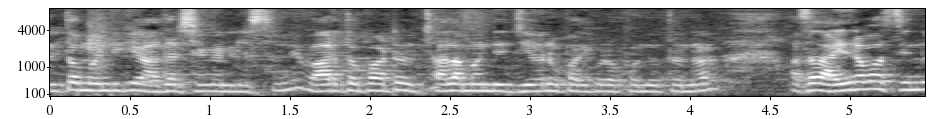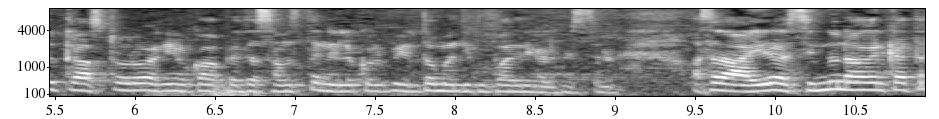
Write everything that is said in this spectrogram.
ఎంతోమందికి ఆదర్శంగా నిలుస్తుంది. వారితో పాటు చాలామంది జీవనోపాధి కూడా పొందుతున్నారు. అసలు హైదరాబాద్ సింధు క్లాస్ స్టోర్ అనే ఒక పెద్ద సంస్థ నెలకొల్పి ఎంతోమందికి ఉపాధిని కల్పిస్తున్నారు. అసలు హైదరాబాద్ సింధు నాగరికత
